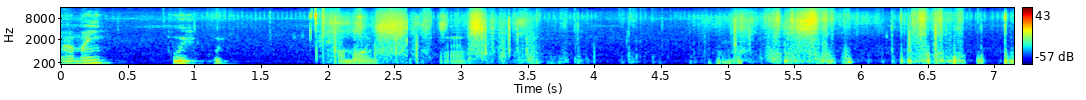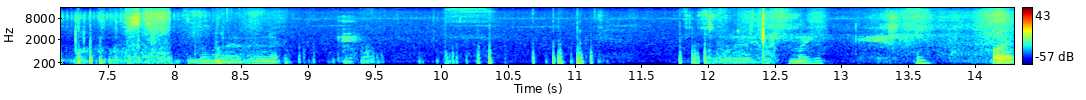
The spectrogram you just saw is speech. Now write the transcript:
มาไหมอุ้ยอุ้ยขโมยอ้าวต้งมาแล้วแหละไหมเปิด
